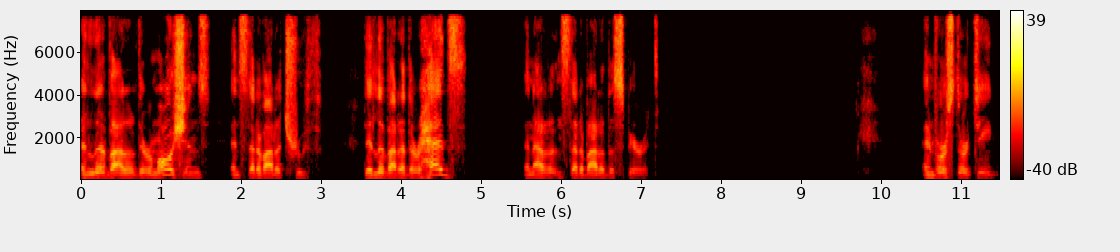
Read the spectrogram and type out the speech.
and live out of their emotions instead of out of truth. They live out of their heads and out of, instead of out of the spirit. And verse 13.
